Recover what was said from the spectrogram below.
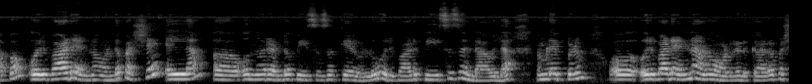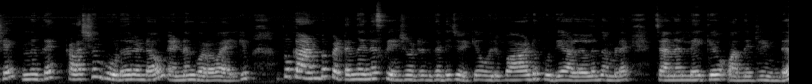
അപ്പം ഒരുപാട് എണ്ണം ഉണ്ട് പക്ഷേ എല്ലാം ഒന്നോ രണ്ടോ പീസസ് ഒക്കെ ഉള്ളൂ. ഒരുപാട് പീസസ് ഉണ്ടാവില്ല. നമ്മളെപ്പോഴും ഒരുപാട് എണ്ണമാണ് ഓർഡർ എടുക്കാറ്. പക്ഷേ ഇന്നത്തെ കളക്ഷൻ കൂടുതലുണ്ടാവും എണ്ണം കുറവായിരിക്കും. അപ്പോൾ കാണുമ്പോൾ പെട്ടെന്ന് തന്നെ സ്ക്രീൻഷോട്ട് എടുത്തിട്ട് ചോദിക്കാം. ഒരുപാട് പുതിയ ആളുകൾ നമ്മുടെ ചാനലിലേക്ക് വന്നിട്ടുണ്ട്.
